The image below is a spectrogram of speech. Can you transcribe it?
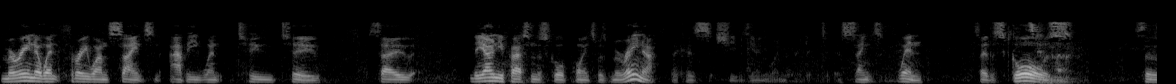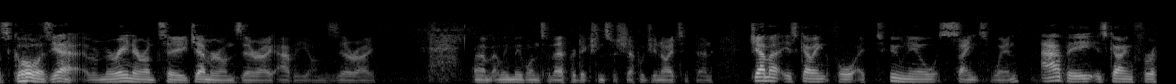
Marina went three one Saints, and Abby went two two. So the only person to score points was Marina because she was the only one who predicted a Saints win. So the scores. So the scores, yeah, Marina on two, Gemma on zero, Abby on zero. Um, and we move on to their predictions for Sheffield United then. Gemma is going for a 2-0 Saints win. Abby is going for a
